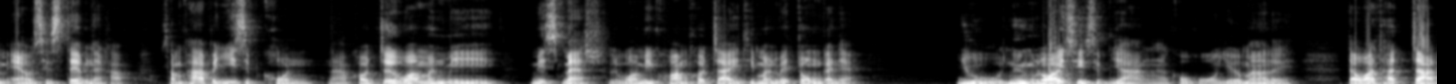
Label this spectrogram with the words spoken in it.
ML system นะครับ สัมภาษณ์ไป 20 คนนะครับเขาเจอว่ามันมี mismatch หรือว่ามีความเข้าใจที่มันไม่ตรงกันเนี่ย อยู่ 140 อย่างนะโอ้โหเยอะมากเลย แต่ว่าถ้าจัด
